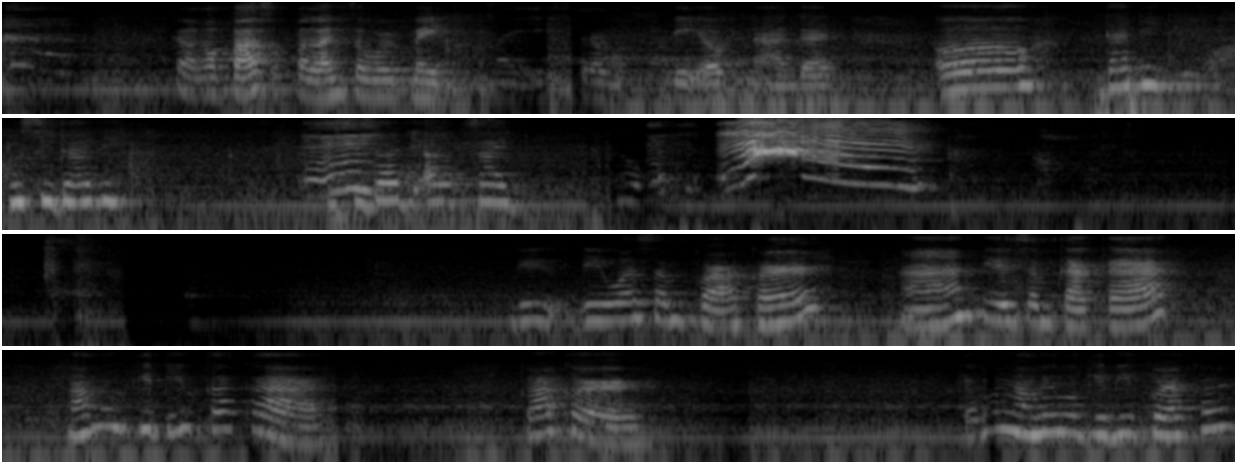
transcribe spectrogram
Kakapasok pa lang sa work, may, may extra day off na agad. Oh, Daddy, who si Daddy? Who si Daddy outside? Do you, do you want some cracker? Huh? You want some kaka? Mommy will give you kaka. Cracker. Come on, Mommy will give you cracker.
